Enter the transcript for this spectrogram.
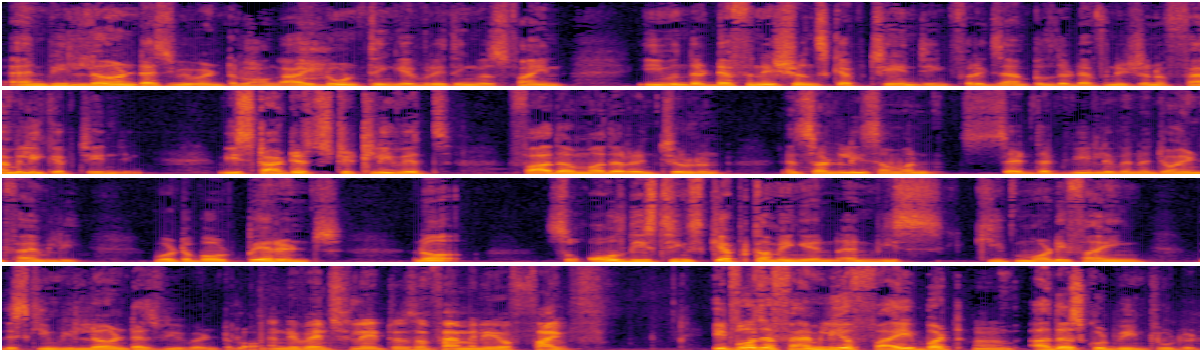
and we learned as we went along. I don't think everything was fine. Even the definitions kept changing. For example, the definition of family kept changing. We started strictly with father, mother, and children, and suddenly someone said that we live in a joint family. What about parents? No. So all these things kept coming in, and we keep modifying the scheme. We learned as we went along. And eventually it was a family of five. It was a family of five, but hmm. others could be included.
